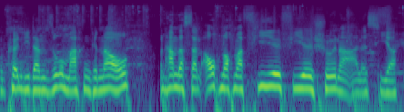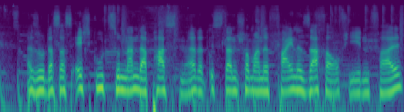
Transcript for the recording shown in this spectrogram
und können die dann so machen, genau. Und haben das dann auch nochmal viel, viel schöner alles hier. Also, dass das echt gut zueinander passt, ne? Das ist dann schon mal eine feine Sache auf jeden Fall.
